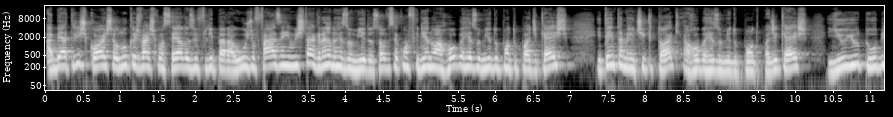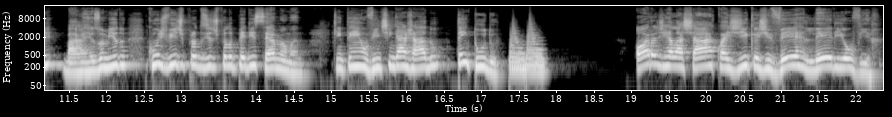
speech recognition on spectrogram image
a Beatriz Costa, o Lucas Vasconcelos e o Felipe Araújo fazem o Instagram do Resumido. É só você conferir no arroba resumido.podcast. E tem também o TikTok, arroba resumido.podcast, e o YouTube, barra resumido, com os vídeos produzidos pelo Peri Selmelman. Quem tem ouvinte engajado, tem tudo. Hora de relaxar com as dicas de ver, ler e ouvir.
